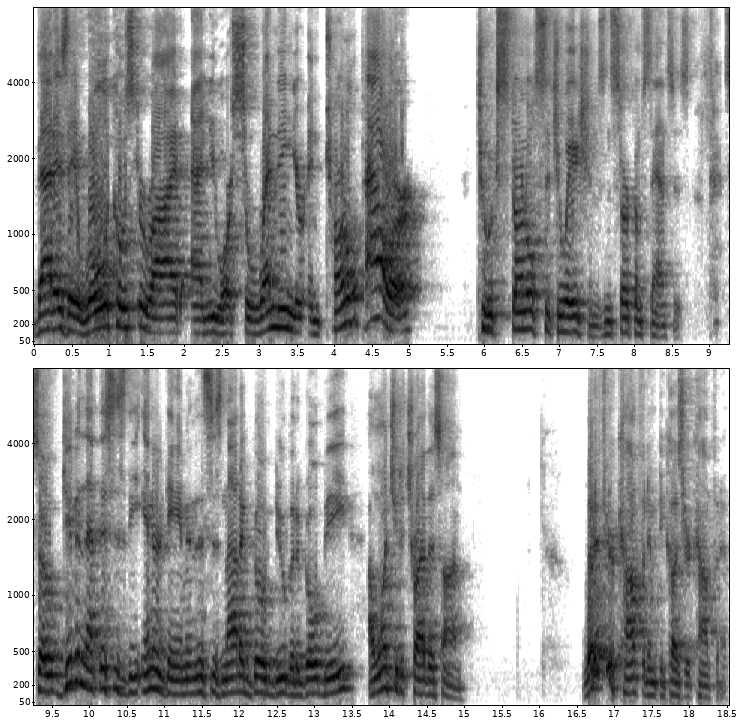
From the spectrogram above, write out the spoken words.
That is a roller coaster ride, and you are surrendering your internal power to external situations and circumstances. So, given that this is the inner game and this is not a go do, but a go be, I want you to try this on. What if you're confident because you're confident?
